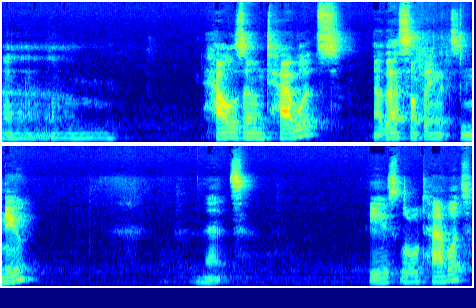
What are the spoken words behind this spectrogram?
Um, Halazone tablets. Now that's something that's new. That's these little tablets.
